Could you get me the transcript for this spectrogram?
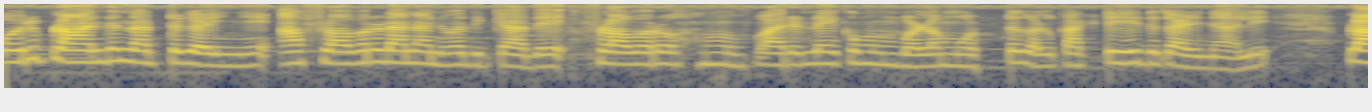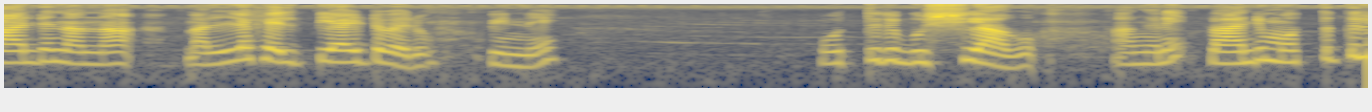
ഒരു പ്ലാന്റ് നട്ട് കഴിഞ്ഞ് ആ ഫ്ലവർ ഇടാൻ അനുവദിക്കാതെ ഫ്ലവർ വരുന്നേക്ക് മുമ്പുള്ള മൊട്ടുകൾ കട്ട് ചെയ്ത് കഴിഞ്ഞാൽ പ്ലാന്റ് നന്ന നല്ല ഹെൽത്തി ആയിട്ട് വരും. പിന്നെ ഒത്തിരി ബുഷിയാകും അങ്ങനെ പ്ലാന്റ് മൊത്തത്തിൽ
